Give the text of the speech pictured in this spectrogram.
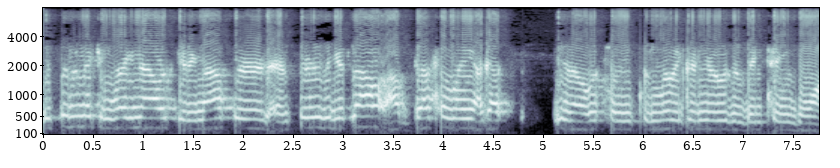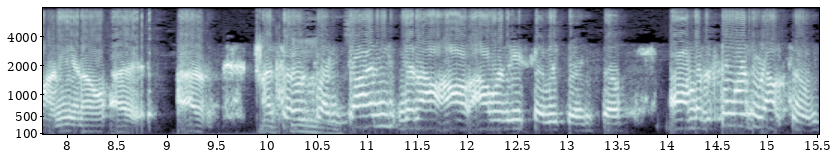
it's in the making right now. It's getting mastered, and as soon as it gets out, I'll definitely. I got you know some some really good news and big things on. You know, I. I, until it's like done, then I'll, I'll I'll release everything. So, um, but the single will be out soon.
